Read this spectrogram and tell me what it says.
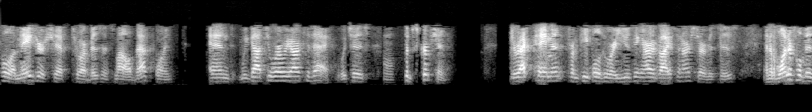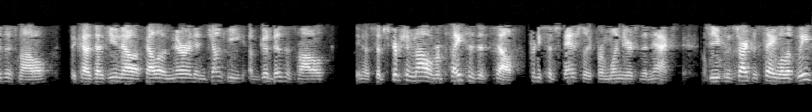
pull a major shift to our business model at that point, and we got to where we are today, which is hmm. subscription, direct payment from people who are using our advice and our services, and a wonderful business model because as you know, a fellow nerd and junkie of good business models, you know, subscription model replaces itself pretty substantially from one year to the next. So you can start to say, well, if we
